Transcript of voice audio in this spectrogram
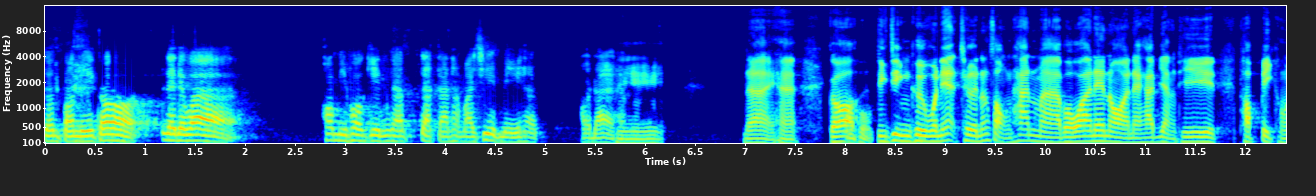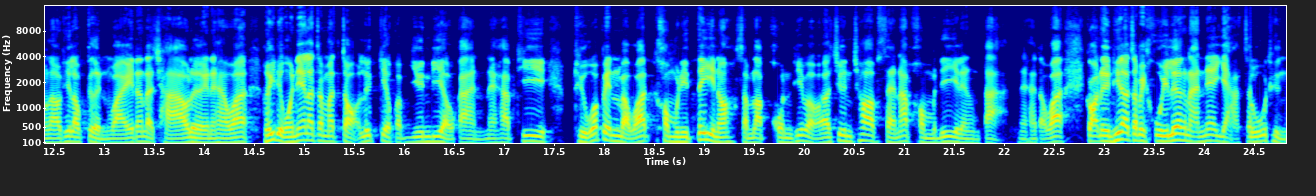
จนตอนนี้ก็เรียกได้ว่า พอมีพอกินครับ จากการทำอาชีพนี้ครับ พอได้ครับนี่ ได้ฮะก็ครับผมจริงๆ คือวันเนี้ยเชิญทั้งสองท่านมาเพราะว่าแน่นอนนะครับ อย่างที่ topic ของเราที่เราเกริ่นไว้ตั้งแต่เช้าเลยนะฮะว่าเฮ้ยเดี๋ยววันเนี้ยเราจะมาเจาะลึกเกี่ยวกับยืนเดี่ยวกันนะครับที่ถือว่าเป็นแบบว่า community เนาะสำหรับคนที่แบบว่าชื่นชอบ stand-up comedy อะไรต่างๆนะฮะแต่ว่าก่อนอื่นที่เราจะไปคุยเรื่องนั้นเนี่ยอยากจะรู้ถึง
